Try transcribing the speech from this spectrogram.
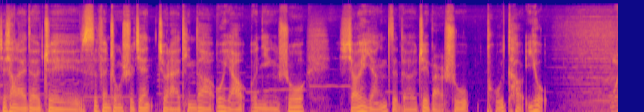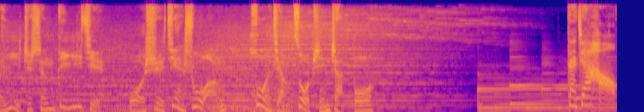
接下来的这四分钟时间，就来听到魏瑶为您说小野洋子的这本书《葡萄柚》。文艺之声第一届我是荐书王获奖作品展播。大家好，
